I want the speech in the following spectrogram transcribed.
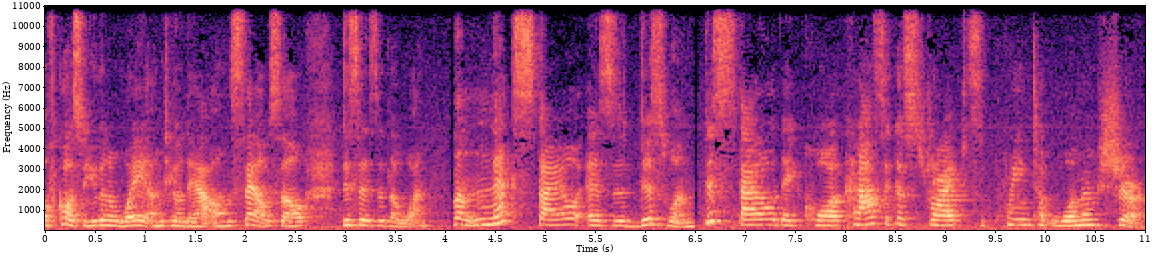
of course you're gonna wait until they are on sale so this is the one the next style is this one this style they call classic stripes print woman shirt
